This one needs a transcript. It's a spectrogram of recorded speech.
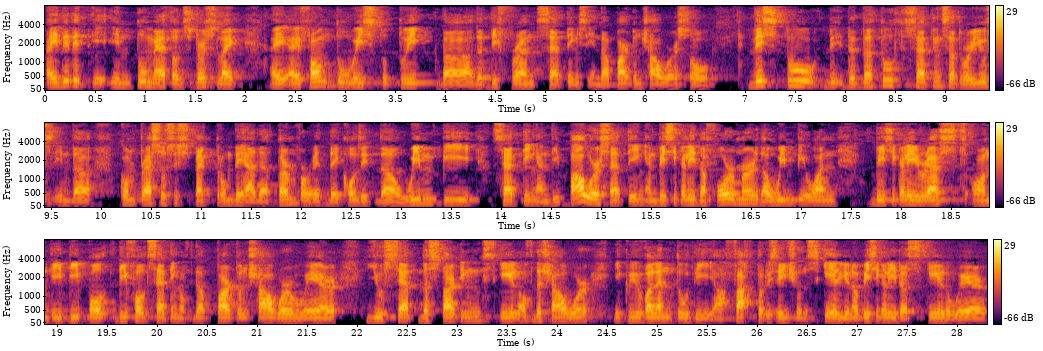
I did it in two methods. There's like I, I found two ways to tweak the the different settings in the Parton shower. So these two, the, the, two settings that were used in the Compressed spectrum, they had a term for it. They called it the wimpy setting and the power setting. And basically, the former, the wimpy one, basically rests on the default default setting of the Parton shower, where you set the starting scale of the shower equivalent to the uh, factorization scale. You know, basically the scale where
